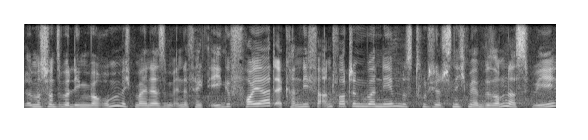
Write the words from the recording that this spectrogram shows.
da muss man uns überlegen, warum. Ich meine, er ist im Endeffekt eh gefeuert, er kann die Verantwortung übernehmen, das tut jetzt nicht mehr besonders weh.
